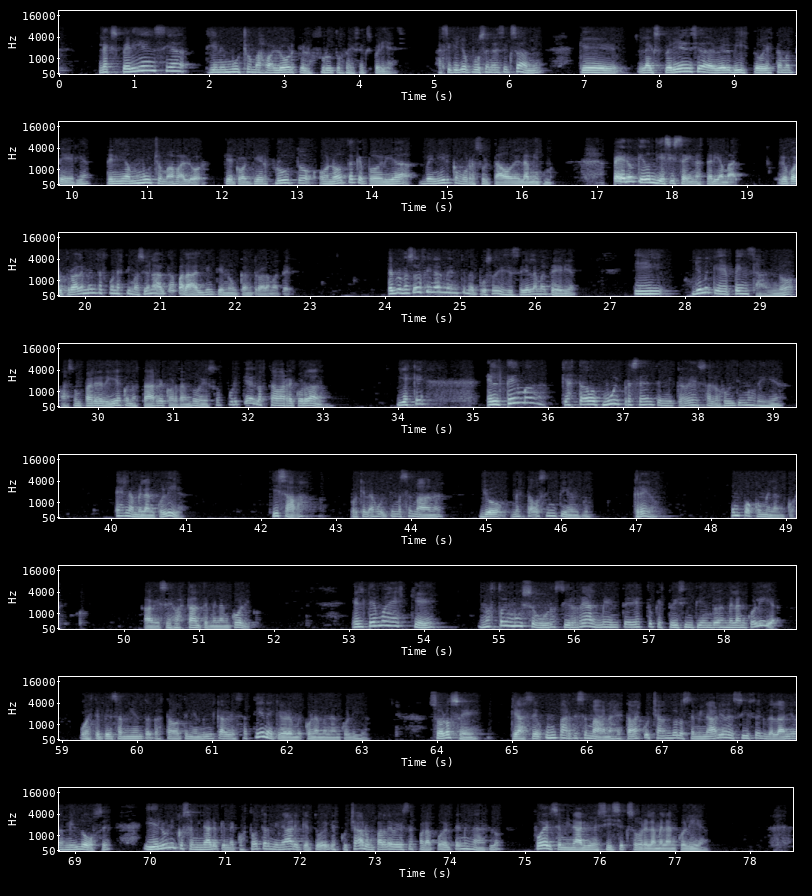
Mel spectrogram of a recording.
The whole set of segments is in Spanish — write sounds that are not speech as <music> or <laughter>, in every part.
la experiencia tiene mucho más valor que los frutos de esa experiencia. Así que yo puse en ese examen que la experiencia de haber visto esta materia tenía mucho más valor que cualquier fruto o nota que podría venir como resultado de la misma. Pero que un 16 no estaría mal, lo cual probablemente fue una estimación alta para alguien que nunca entró a la materia. El profesor finalmente me puso 16 en la materia y yo me quedé pensando hace un par de días cuando estaba recordando eso, ¿por qué lo estaba recordando? Y es que el tema que ha estado muy presente en mi cabeza los últimos días es la melancolía. Quizá porque las últimas semanas yo me he estado sintiendo, creo, un poco melancólico. A veces bastante melancólico. El tema es que no estoy muy seguro si realmente esto que estoy sintiendo es melancolía o este pensamiento que he estado teniendo en mi cabeza tiene que ver con la melancolía. Solo sé que hace un par de semanas estaba escuchando los seminarios de CISEC del año 2012 y el único seminario que me costó terminar y que tuve que escuchar un par de veces para poder terminarlo fue el seminario de Zizek sobre la melancolía.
